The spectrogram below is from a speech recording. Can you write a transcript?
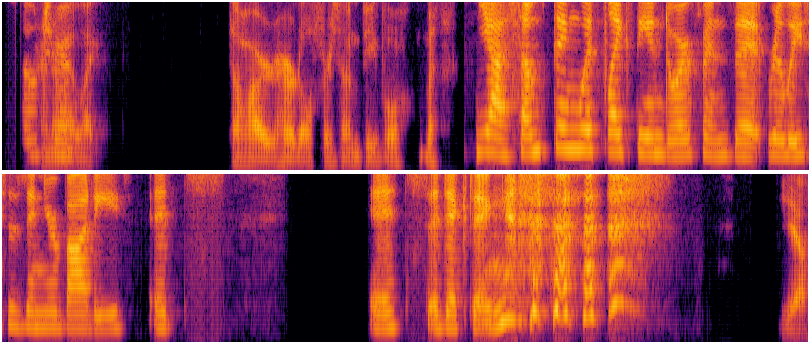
So true. Know, like a hard hurdle for some people. yeah, something with like the endorphins it releases in your body. It's it's addicting. yeah,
